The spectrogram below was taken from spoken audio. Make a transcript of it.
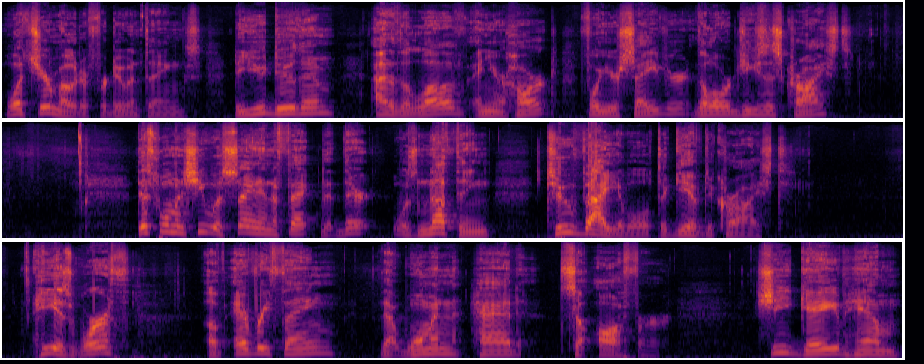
what's your motive for doing things? Do you do them out of the love in your heart for your Savior, the Lord Jesus Christ? This woman, she was saying in effect that there was nothing too valuable to give to Christ. He is worth of everything that woman had to offer. She gave him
